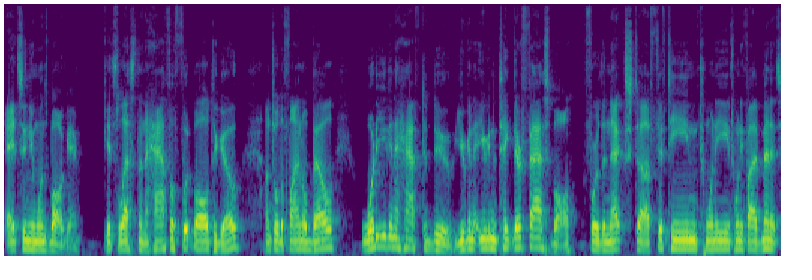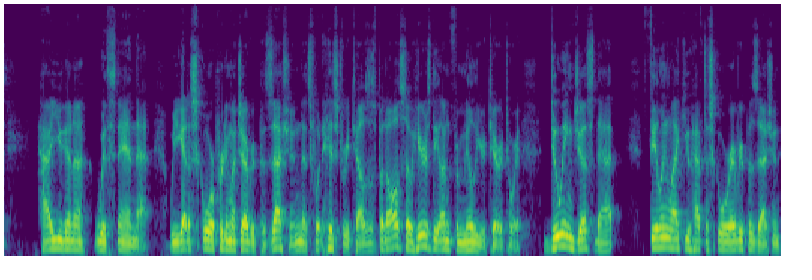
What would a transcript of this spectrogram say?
it's anyone's ball game. It's less than a half of football to go until the final bell. What are you going to have to do? You're going to you're going to take their fastball for the next uh, 15, 20, 25 minutes. How are you going to withstand that? Well, you got to score pretty much every possession. That's what history tells us. But also, here's the unfamiliar territory. Doing just that, feeling like you have to score every possession,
